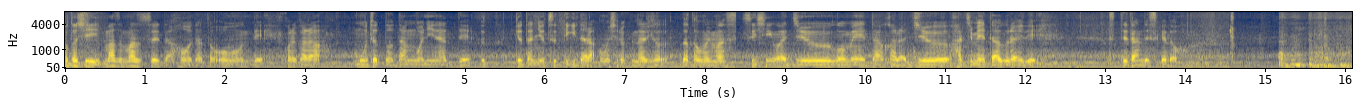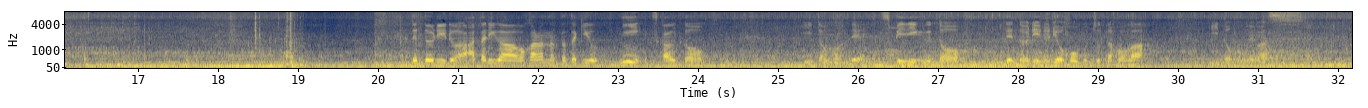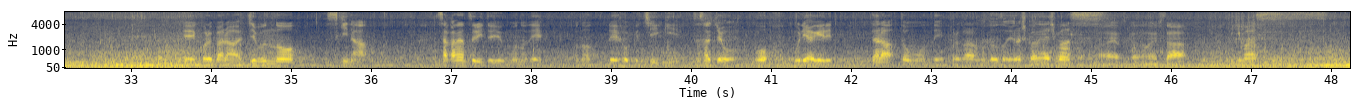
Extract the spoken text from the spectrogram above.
今年まずまず釣れた方だと思うんでこれからもうちょっと団子になって魚探に移ってきたら面白くなりそうだと思います。水深は 15m から 18m ぐらいで釣ってたんですけど。デッドリールは当たりが分からんなった時に使うといいと思うんでスピニングと電動リール両方持っちゃった方がいいと思います、えーこれから自分の好きな魚釣りというものでこの嶺北地域土佐町を盛り上げれたらと思うんでこれからもどうぞよろしくお願いします。はいお疲れ様でした。いきます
